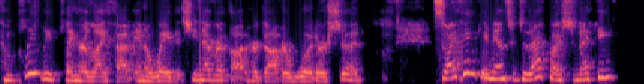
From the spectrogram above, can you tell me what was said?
completely play her life out in a way that she never thought her daughter would or should so i think in answer to that question i think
